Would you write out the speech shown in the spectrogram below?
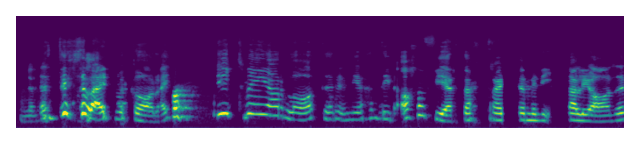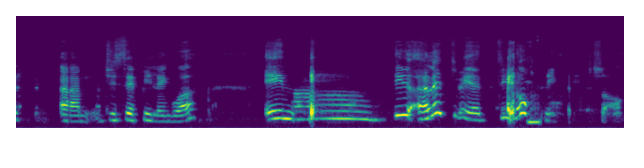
Want dit was En dis hulle uitmekaar uit. Die 2 jaar later in 1948 trou sy met die Italianer um Giuseppe Lingua en Oh. die hulle twee het nog drie kinders saam.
